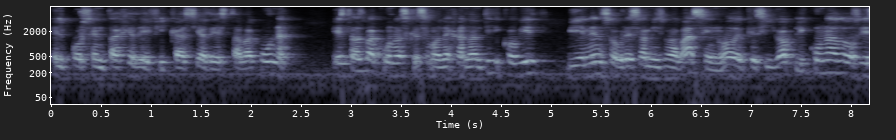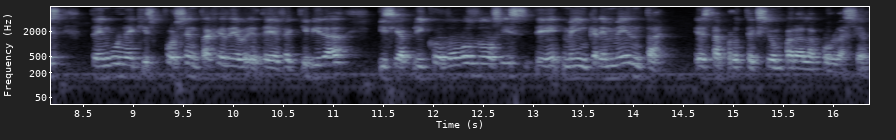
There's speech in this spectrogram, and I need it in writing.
el porcentaje de eficacia de esta vacuna. Estas vacunas que se manejan anti-COVID vienen sobre esa misma base, ¿no? De que si yo aplico una dosis, tengo un X porcentaje de, efectividad y si aplico dos dosis, eh, me incrementa esta protección para la población.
